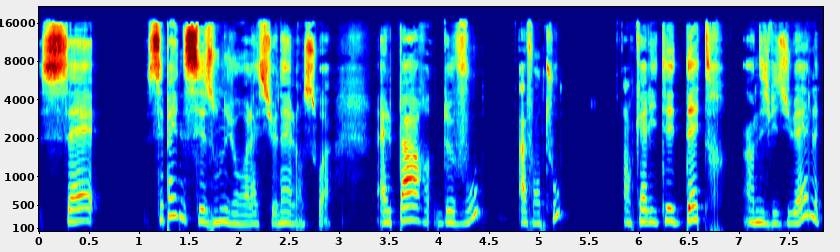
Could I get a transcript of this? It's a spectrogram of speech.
c'est c'est pas une saison du relationnel en soi. Elle part de vous, avant tout, en qualité d'être individuel,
